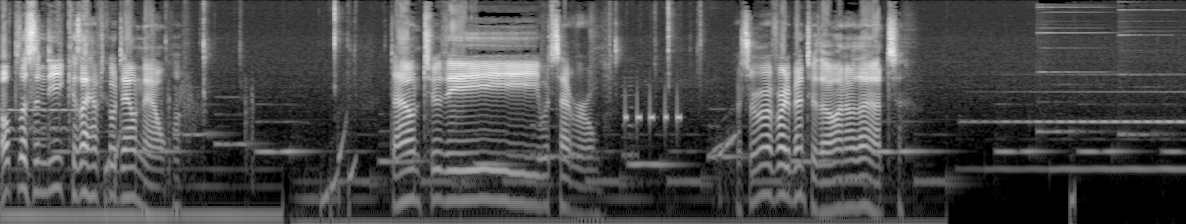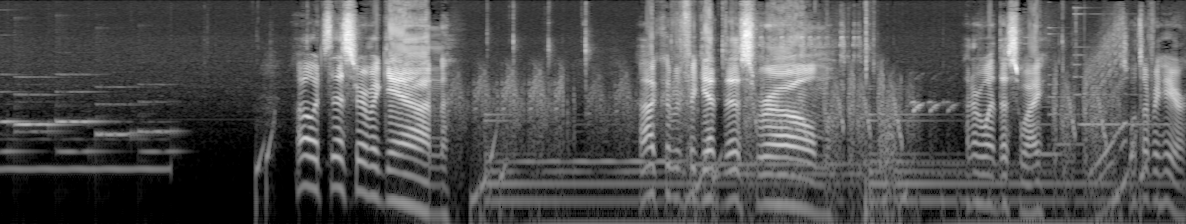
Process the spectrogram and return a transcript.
Hopeless indeed, because I have to go down now. Down to the... What's that room? A room I've already been to, though. I know that. Oh, it's this room again! How could we forget this room? I never went this way. So what's over here?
